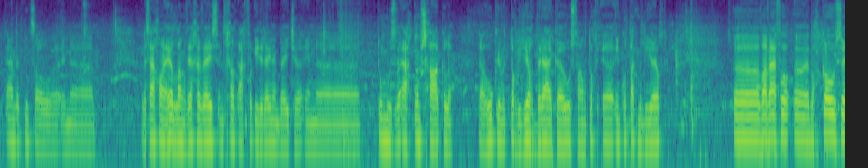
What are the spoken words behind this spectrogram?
uiteindelijk niet zo. En, we zijn gewoon heel lang weg geweest en het geldt eigenlijk voor iedereen een beetje. En toen moesten we eigenlijk omschakelen. Ja, hoe kunnen we toch de jeugd bereiken? Hoe staan we toch in contact met de jeugd? waar wij voor hebben gekozen,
